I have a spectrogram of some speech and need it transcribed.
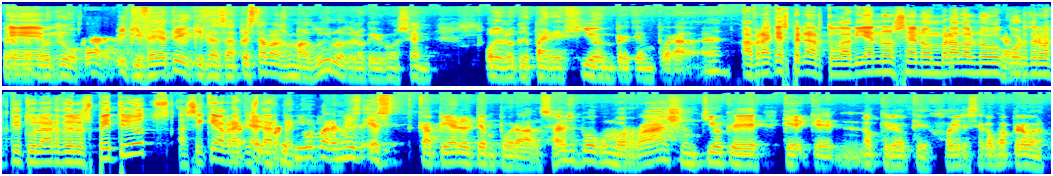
Pero eh, me puedo equivocar. Y quizá ya te digo, quizás Zap está más maduro de lo que vimos en, o de lo que pareció en pretemporada. ¿eh? Habrá que esperar, todavía no se ha nombrado al nuevo claro. quarterback titular de los Patriots, así que habrá que el estar pendiente. para mí es, es, capear el temporal, ¿sabes? Un poco como Rush, un tío que, que, que no creo que Hoyer pero bueno,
